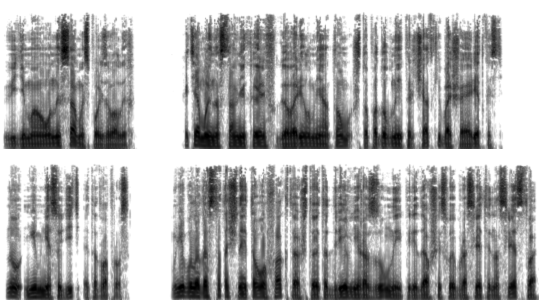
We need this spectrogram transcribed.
Видимо, он и сам использовал их. Хотя мой наставник-эльф говорил мне о том, что подобные перчатки – большая редкость. Ну, не мне судить этот вопрос. Мне было достаточно и того факта, что этот древний разумный, передавший свой браслет и наследство,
